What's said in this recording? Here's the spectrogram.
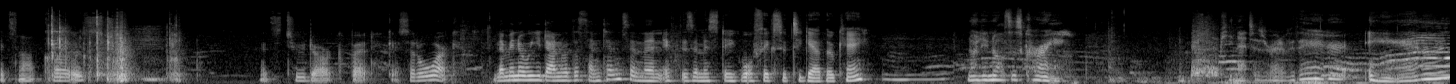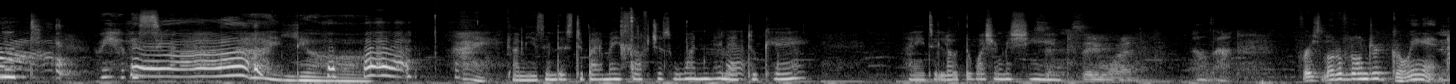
It's not closed. It's too dark, but I guess it'll work. Let me know when you're done with the sentence and then if there's a mistake, we'll fix it together, okay? Mm-hmm. Nolly Knowles is crying. Peanut is right over there. And we have a... Hello. Hi. I'm using this to buy myself just one minute, okay? I need to load the washing machine. Same one. Hold on. First load of laundry going in.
